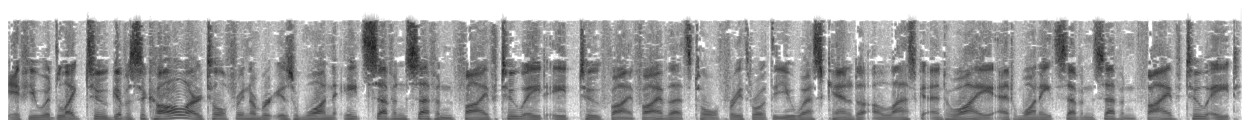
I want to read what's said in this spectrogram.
If you would like to give us a call, our toll free number is 1 877 528 8255. That's toll free throughout the U.S., Canada, Alaska, and Hawaii at 1 877 528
